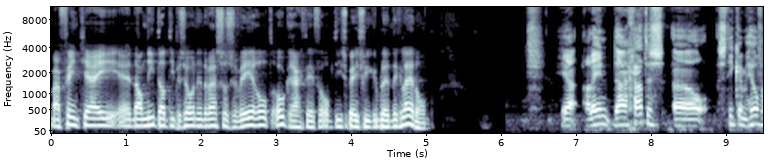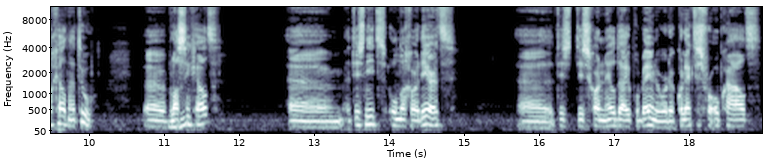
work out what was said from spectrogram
Maar vind jij dan niet dat die persoon in de westerse wereld ook recht heeft op die specifieke blinde geleidehond? Ja, alleen daar gaat dus al stiekem heel veel geld naartoe. belastinggeld. Mm het is niet ondergewaardeerd. Het, is, het is gewoon een heel duidelijk probleem. Er worden collecties voor opgehaald.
